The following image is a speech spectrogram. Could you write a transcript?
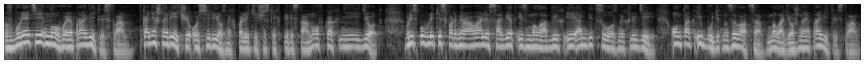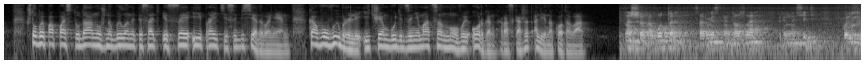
В Бурятии новое правительство. Конечно, речи о серьезных политических перестановках не идет. В республике сформировали совет из молодых и амбициозных людей. Он так и будет называться – «Молодежное правительство». Чтобы попасть туда, нужно было написать эссе и пройти собеседование. Кого выбрали и чем будет заниматься новый орган, расскажет Алина Котова. Наша работа совместная должна приносить пользу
